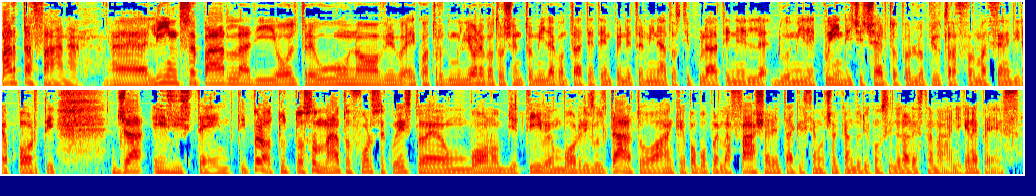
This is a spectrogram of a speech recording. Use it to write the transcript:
Marta Fana, eh, l'Inps parla di oltre 1,4 milioni e 400 mila contratti a tempo indeterminato stipulati nel 2015, certo per lo più trasformazione di rapporti già esistenti, però tutto sommato forse questo è un buon obiettivo, è un buon risultato anche proprio per la fascia d'età che stiamo cercando di considerare stamani, che ne pensa?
